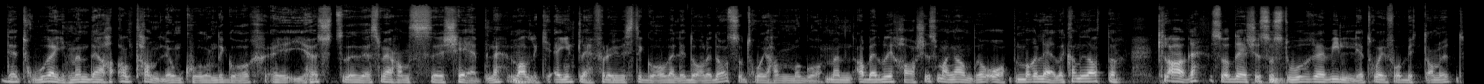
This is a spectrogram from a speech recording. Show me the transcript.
Det tror jeg, men det, alt handler om hvordan det går eh, i høst. Det er det som er hans eh, skjebnevalg, egentlig. For hvis det går veldig dårlig da, så tror jeg han må gå. Men Arbeiderpartiet har ikke så mange andre åpenbare lederkandidater klare. Så det er ikke så stor eh, vilje, tror jeg, for å bytte han ut.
